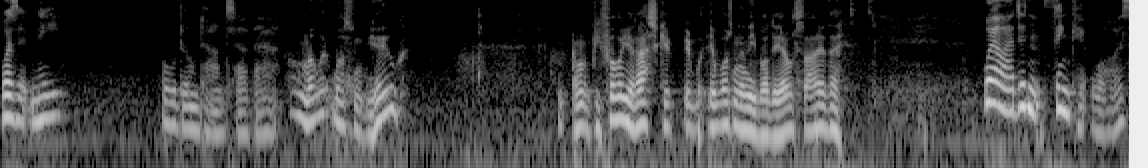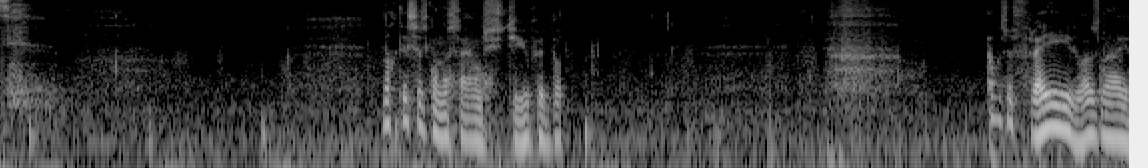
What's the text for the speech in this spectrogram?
Was it me? Oh, don't answer that. Oh, no, it wasn't you. I mean, before you ask, it, it, it wasn't anybody else either. Well, I didn't think it was. Look, this is going to sound stupid, but. I was afraid, wasn't I?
